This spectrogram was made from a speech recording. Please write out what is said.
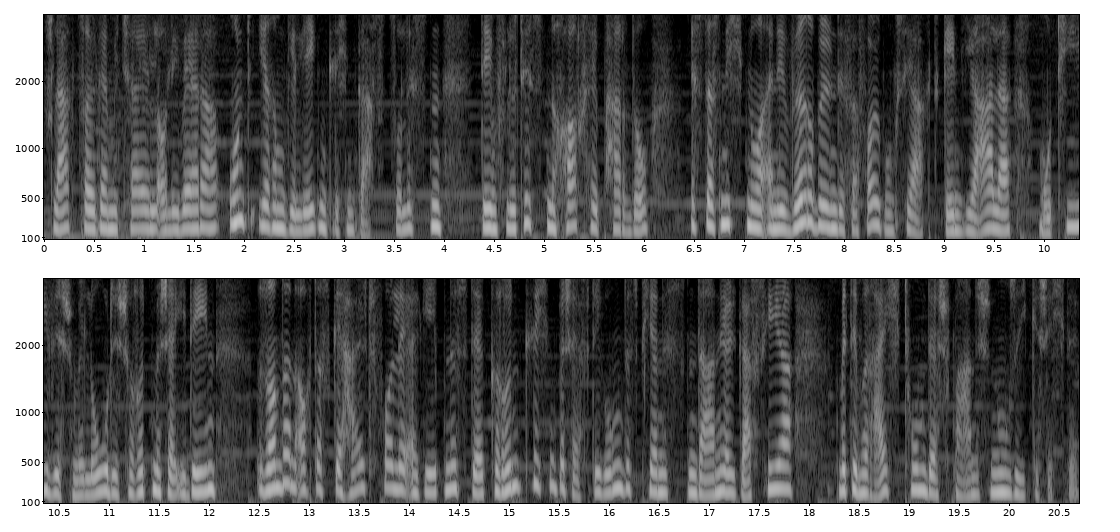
Schlagzeuger Michael Oliveira und ihrem gelegentlichen Gastsolisten, dem Flötisten Jorge Pardo, ist das nicht nur eine wirbelnde Verfolgungsjagd genialer, motivisch-melodisch-rhythmischer Ideen, sondern auch das gehaltvolle Ergebnis der gründlichen Beschäftigung des Pianisten Daniel Garcia mit dem Reichtum der spanischen Musikgeschichte.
